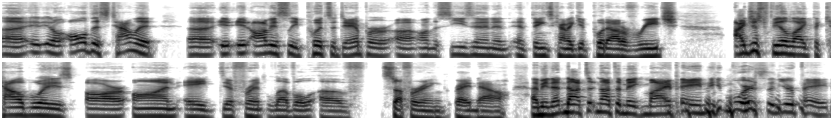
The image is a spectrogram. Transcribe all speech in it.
Uh, it, you know, all this talent. Uh, it, it obviously puts a damper uh, on the season, and, and things kind of get put out of reach. I just feel like the Cowboys are on a different level of suffering right now. I mean, not to, not to make my pain worse than your pain,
